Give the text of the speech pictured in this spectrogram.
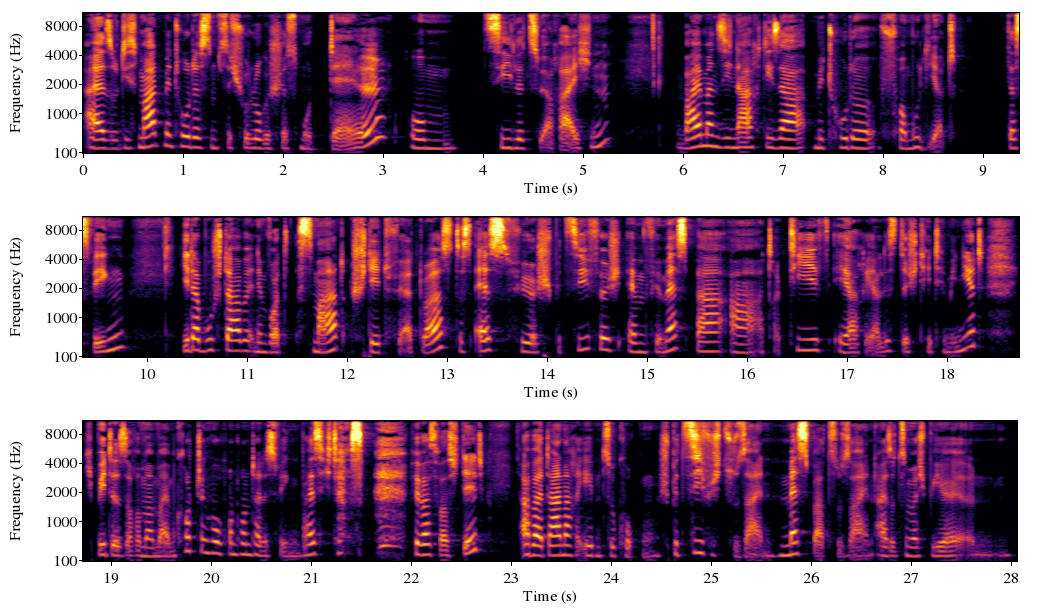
Also die SMART-Methode ist ein psychologisches Modell, um Ziele zu erreichen, weil man sie nach dieser Methode formuliert. Deswegen, jeder Buchstabe in dem Wort SMART steht für etwas. Das S für spezifisch, M für messbar, A attraktiv, R realistisch, T terminiert. Ich bete es auch immer in meinem Coaching hoch und runter, deswegen weiß ich das, für was was steht. Aber danach eben zu gucken, spezifisch zu sein, messbar zu sein. Also zum Beispiel, ähm,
